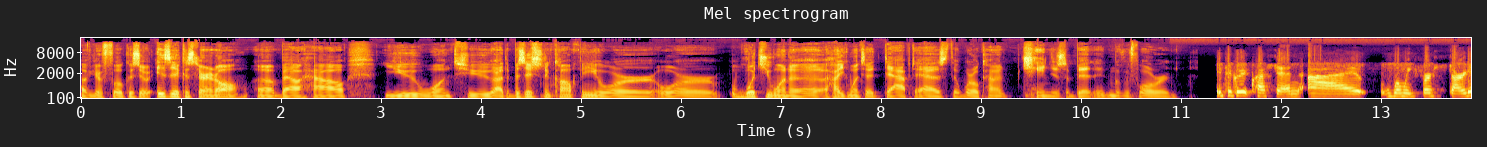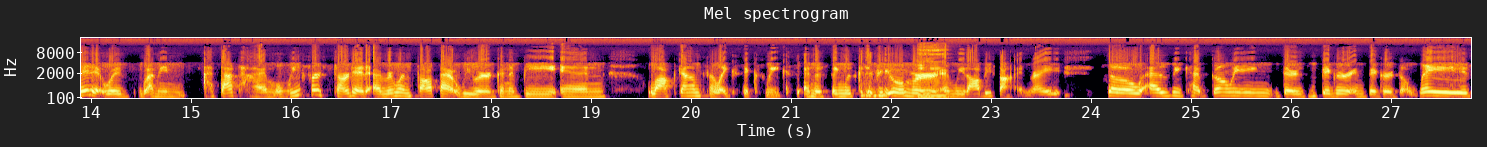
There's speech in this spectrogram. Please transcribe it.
of your focus or is it a concern at all about how you want to either position a company or or what you want to how you want to adapt as the world kind of changes a bit moving forward It's a great question. Uh, when we first started, it was, I mean, at that time, when we first started, everyone thought that we were going to be in lockdown for like six weeks and this thing was going to be over mm-hmm. and we'd all be fine, right? So as we kept going, there's bigger and bigger delays,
